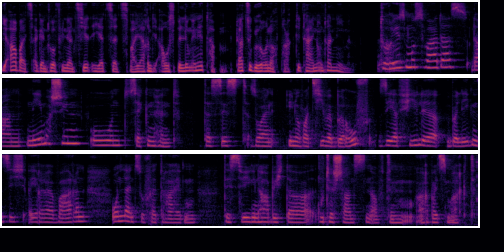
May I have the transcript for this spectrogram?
Die Arbeitsagentur finanziert ihr jetzt seit zwei Jahren die Ausbildung in Etappen. Dazu gehören auch Praktika in Unternehmen. Tourismus war das, dann Nähmaschinen und Secondhand. Das ist so ein innovativer Beruf. Sehr viele überlegen sich, ihre Waren online zu vertreiben. Deswegen habe ich da gute Chancen auf dem Arbeitsmarkt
